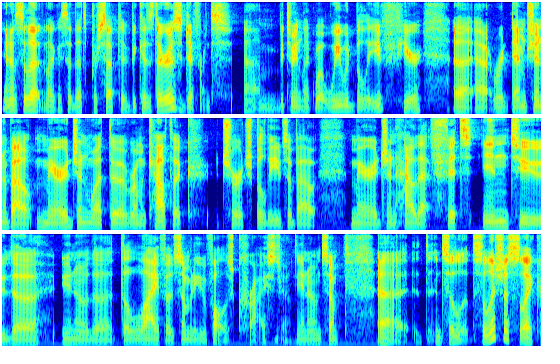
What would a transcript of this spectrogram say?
you know, so that, like I said, that's perceptive because there is a difference um, between like what we would believe here uh, at redemption about marriage and what the Roman Catholic Church believes about marriage and how that fits into the you know the the life of somebody who follows Christ. You know, and so uh, and so so let's just like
